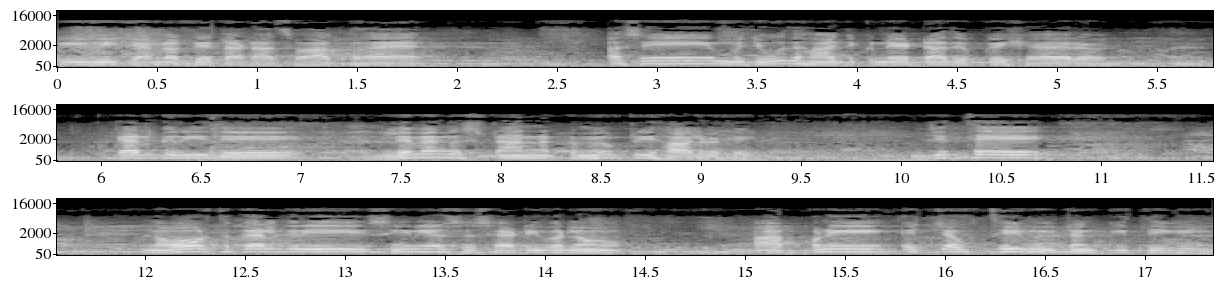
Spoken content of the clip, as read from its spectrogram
ਟੀਵੀ ਚੈਨਲ ਤੇ ਤੁਹਾਡਾ ਸਵਾਗਤ ਹੈ। ਅਸੀਂ ਮੌਜੂਦ ਹਾਂ ਅੱਜ ਕੈਨੇਡਾ ਦੇ ਉੱਗੇ ਸ਼ਹਿਰ। ਕੈਲਗਰੀ ਦੇ ਲਿਵਿੰਗਸਟਨ ਕਮਿਊਨਿਟੀ ਹਾਲ ਵਿਖੇ, ਜਿੱਥੇ ਨਾਰਥ ਕੈਲਗਰੀ ਸੀਨੀਅਰ ਸੁਸਾਇਟੀ ਵੱਲੋਂ ਆਪਣੀ ਇਹ ਚੌਥੀ ਮੀਟਿੰਗ ਕੀਤੀ ਗਈ।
